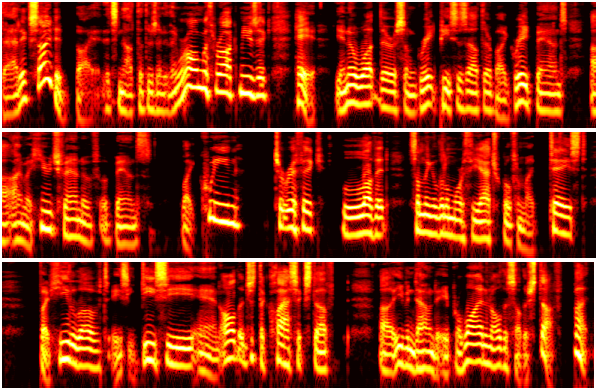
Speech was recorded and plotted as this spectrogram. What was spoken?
that excited by it. It's not that there's anything wrong with rock music. Hey, you know what? There are some great pieces out there by great bands. Uh, I'm a huge fan of, of bands like Queen, terrific, love it. Something a little more theatrical for my taste. But he loved ACDC and all the, just the classic stuff, uh, even down to April Wine and all this other stuff. But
